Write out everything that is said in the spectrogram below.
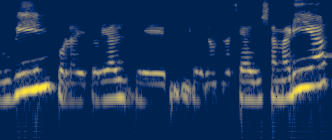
Rubín, por la editorial de, la Universidad de Villa María,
